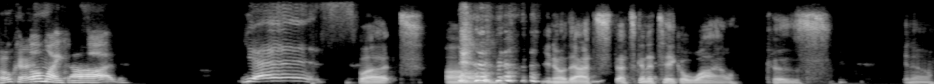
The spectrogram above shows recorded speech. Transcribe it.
Okay. Oh my god. Yes. But um, you know, that's that's gonna take a while because you know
